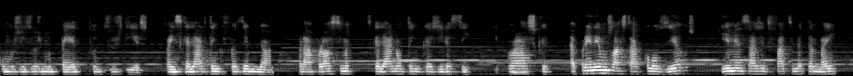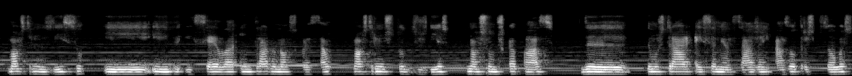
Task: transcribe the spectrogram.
como Jesus me pede todos os dias bem, se calhar tenho que fazer melhor. Para a próxima, se calhar não tenho que agir assim. E por uhum. acho que aprendemos lá estar com os erros e a mensagem de Fátima também mostra-nos isso e, e, e, se ela entrar no nosso coração, mostra-nos todos os dias que nós somos capazes de, de mostrar essa mensagem às outras pessoas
